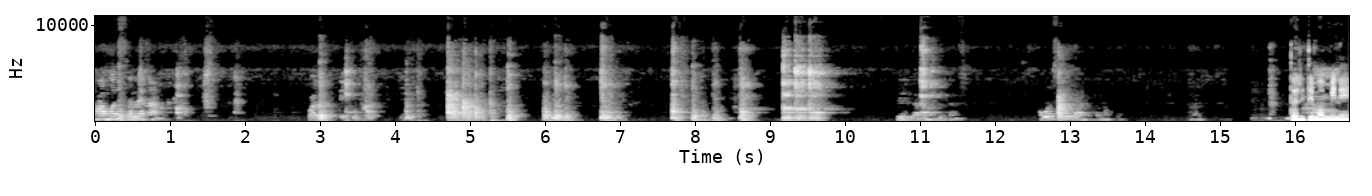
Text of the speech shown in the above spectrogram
हा मसाला आहे ना परतते. तर इथे मम्मीने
